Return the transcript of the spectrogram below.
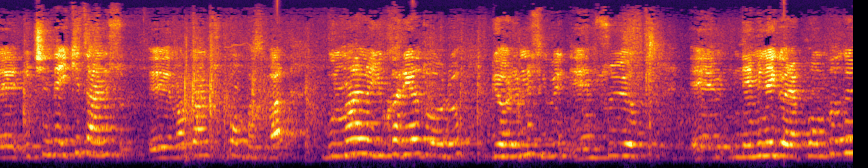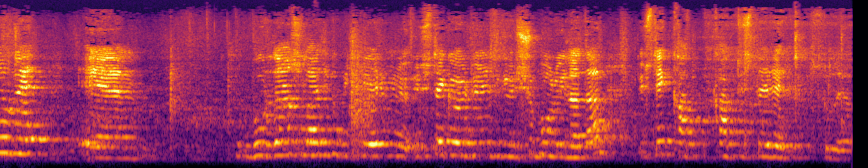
e, içinde iki tane su, e, magnetik su pompası var. Bunlarla yukarıya doğru gördüğünüz gibi e, suyu e, nemine göre pompalıyor ve buradan sulardaki bitkileri buluyor. Üste gördüğünüz gibi şu boruyla da üstteki kat- kaktüsleri suluyor.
